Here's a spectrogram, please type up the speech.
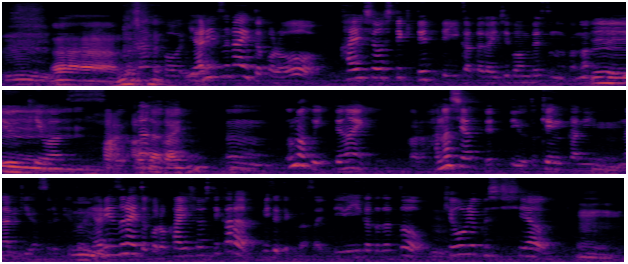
うん。なんかこうやりづらいところを解消してきてって言い方が一番ベストなのかなっていう気はする。うん、うまくいってないから話し合ってっていうと喧嘩になる気がするけど、うん。やりづらいところを解消してから見せてくださいっていう言い方だと、うん。協力し合ううん。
